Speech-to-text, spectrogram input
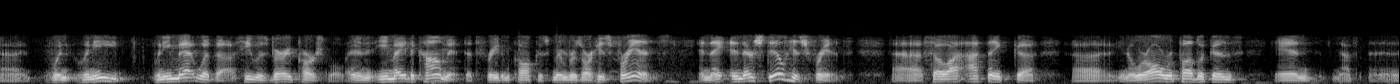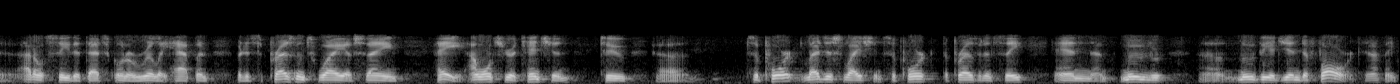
uh, when when he when he met with us, he was very personal, and he made the comment that the Freedom Caucus members are his friends, and they and they're still his friends. Uh, so I, I think uh, uh, you know we're all Republicans, and uh, I don't see that that's going to really happen. But it's the president's way of saying, "Hey, I want your attention to." Uh, support legislation, support the presidency, and uh, move uh, move the agenda forward. And I think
